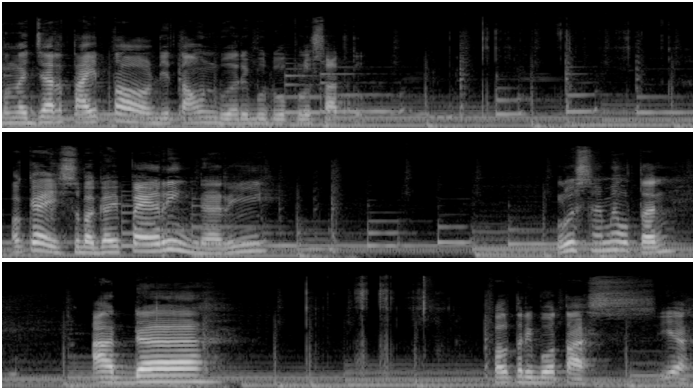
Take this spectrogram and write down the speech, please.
mengejar title di tahun 2021. Oke, sebagai pairing dari Lewis Hamilton ada Valtteri Bottas ya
